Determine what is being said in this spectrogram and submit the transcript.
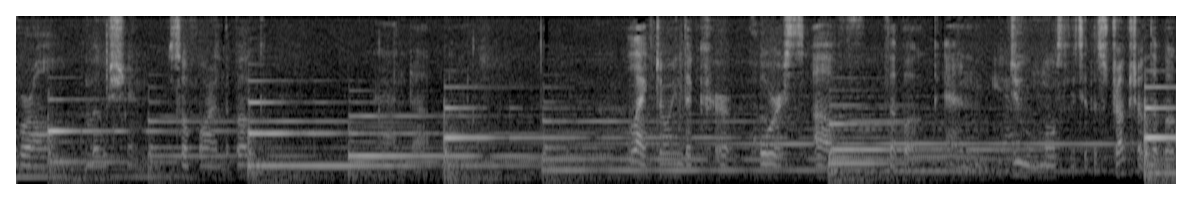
overall emotion so far in the book, and uh, like during the course of the book and due mostly to the structure of the book,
